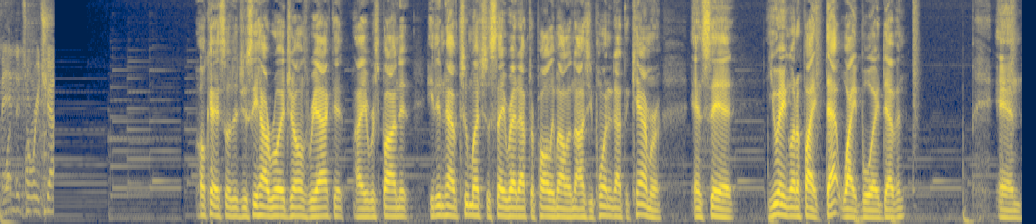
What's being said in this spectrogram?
mandatory challenge. Okay, so did you see how Roy Jones reacted? How he responded? He didn't have too much to say right after Paulie Malignaggi pointed at the camera and said, You ain't gonna fight that white boy, Devin. And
